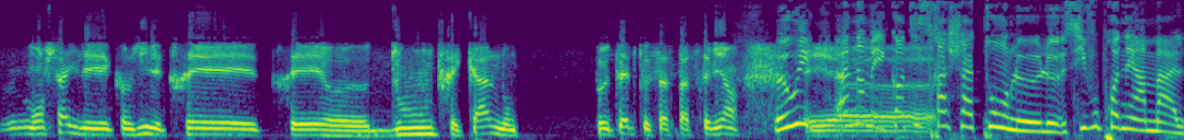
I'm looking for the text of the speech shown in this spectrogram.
mon chat, il est, comme je dis, il est très très euh, doux, très calme, donc peut-être que ça se passerait bien. Mais oui. Et, ah non, mais euh, quand il sera chaton, le, le, si vous prenez un mâle,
